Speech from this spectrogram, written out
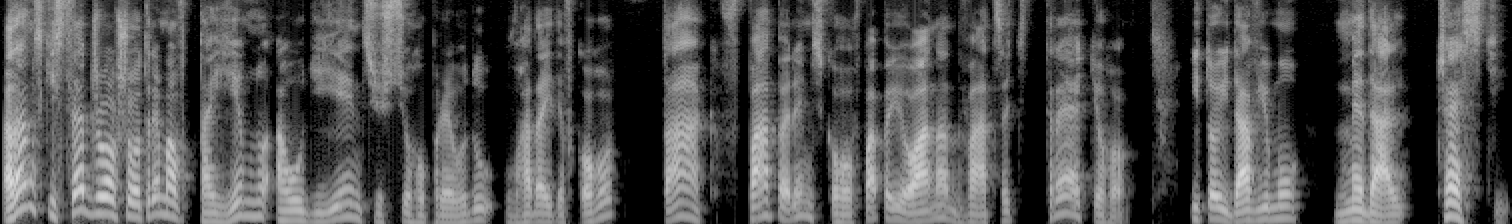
Адамський стверджував, що отримав таємну аудієнцію з цього приводу. Вгадайте в кого? Так, в папи римського, в папи Йоанна 23-го. І той дав йому медаль честі.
